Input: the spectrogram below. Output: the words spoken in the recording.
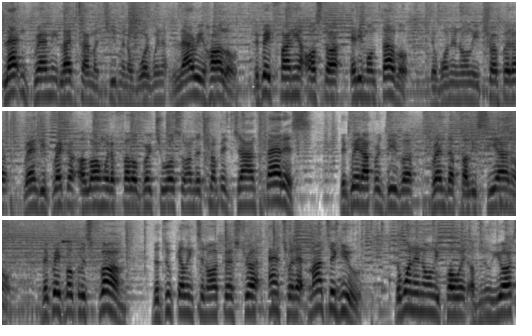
Latin Grammy Lifetime Achievement Award winner Larry Harlow, the great Fania All-Star Eddie Montalvo, the one and only trumpeter Randy Brecker, along with a fellow virtuoso on the trumpet Jon Faddis, the great opera diva Brenda Feliciano, the great vocalist from the Duke Ellington Orchestra Antoinette Montague, the one and only poet of New York,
